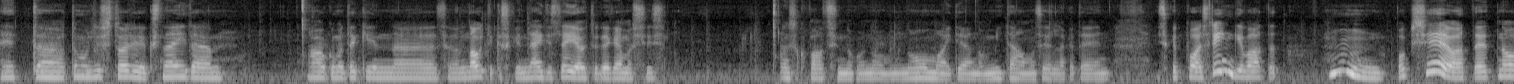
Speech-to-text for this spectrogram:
et äh, oota, mul just oli üks näide, kui ma tegin äh, seal Nautikas käin näidis layout'i tegemas, siis siis kui vaatasin nagu no, no ma ei tea, no mida ma sellega teen. siis käid poes ringi, vaatad, hmm, vopsee, vaata, et no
